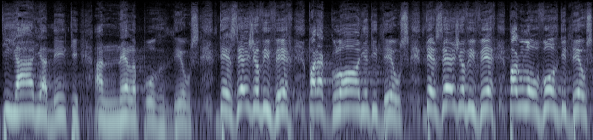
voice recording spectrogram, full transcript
diariamente anela por Deus, deseja viver para a glória de Deus, deseja viver para o louvor de Deus,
